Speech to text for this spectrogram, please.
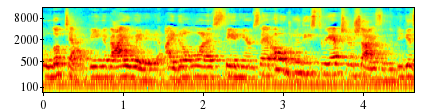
looked at, being evaluated. I don't want to stand here and say, oh, do these three exercises because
